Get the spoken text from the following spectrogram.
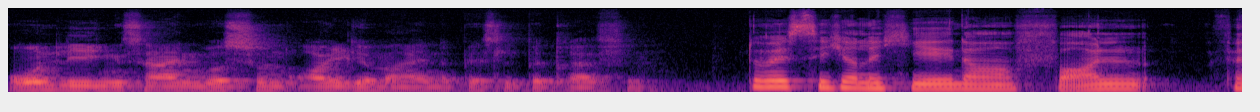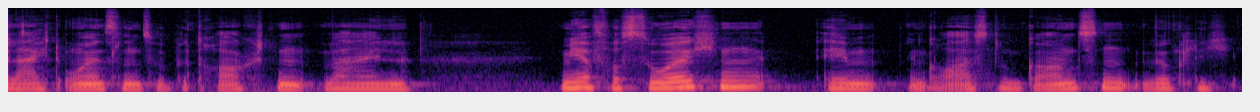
Anliegen sein, was schon allgemein ein bisschen betreffen. Da ist sicherlich jeder Fall vielleicht einzeln zu betrachten, weil wir versuchen im, Großen und Ganzen wirklich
